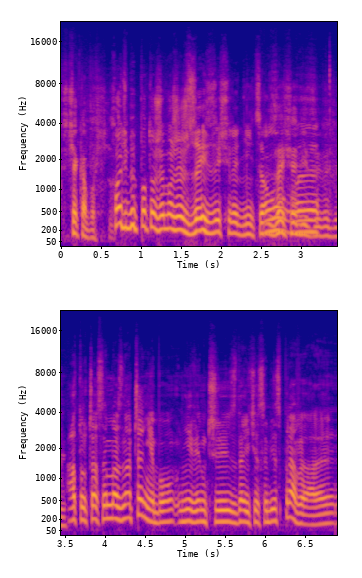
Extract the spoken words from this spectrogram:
z ciekawości. Choćby po to, że możesz zejść ze średnicą, Ze średnicy e, będzie. a to czasem ma znaczenie, bo nie wiem, czy zdajecie sobie sprawę, ale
